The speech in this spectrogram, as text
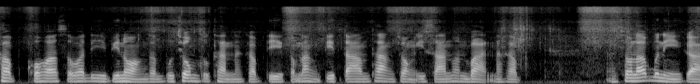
ครับขอสวัสดีพี่น้องท่านผู้ชมทุกท่านนะครับที่กำลังติดตามทางช่องอีสานวันบาทนะครับอ่าสำหรับวันนี้ก็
